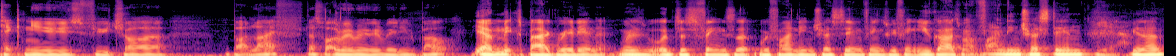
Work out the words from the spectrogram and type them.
tech news, future, about life. That's what we're really, really about. Yeah, a mixed bag, really, isn't it? We're, we're just things that we find interesting, things we think you guys might find interesting. Yeah. You know,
